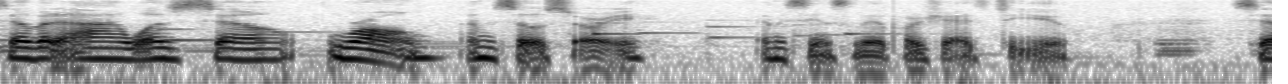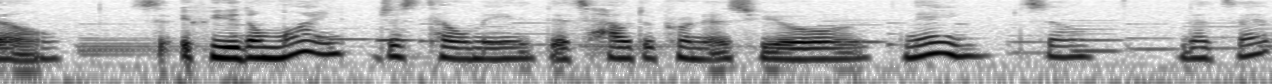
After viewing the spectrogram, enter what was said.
So, but I was so wrong. I'm so sorry. I'm sincerely apologize to you. So, so if you don't mind, just tell me that's how to pronounce your name. So that's it.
